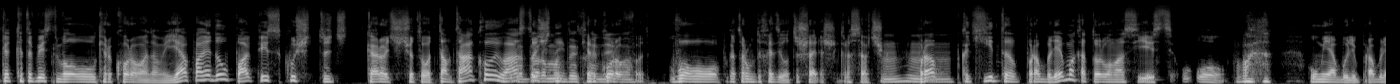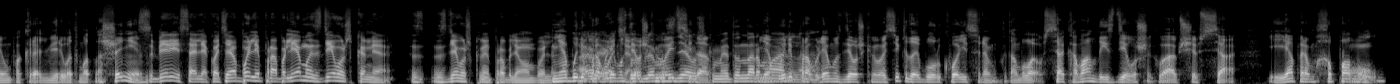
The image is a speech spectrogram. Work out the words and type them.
Как эта песня была у Киркорова, там, я пойду по песку, короче, что-то вот там такой восточный Киркоров. Вот. Во-во-во, по которому ты ходил, ты шаришь, красавчик. Угу. Про какие-то проблемы, которые у нас есть. О, у меня были проблемы, по крайней мере, в этом отношении. Соберись, Олег, у тебя были проблемы с девушками. С, с девушками проблемы были. У меня были а проблемы с девушками в IT, девушками, да. Это нормально. У меня были проблемы с девушками в IT, когда я был руководителем, когда была вся команда из девушек, вообще вся. И я прям хапанул. О.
